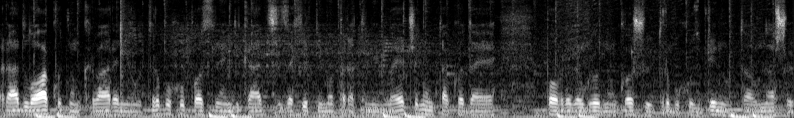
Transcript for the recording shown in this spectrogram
radilo o akutnom krvarenju u trbuhu, posljedna indikacija za hitnim operativnim lečenjem, tako da je povreda u grudnom košu i trbuhu zbrinuta u našoj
